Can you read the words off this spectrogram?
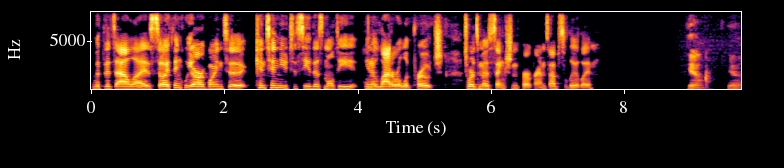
with its allies. So I think we are going to continue to see this multi, you know, lateral approach towards most sanctions programs. Absolutely. Yeah, yeah.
